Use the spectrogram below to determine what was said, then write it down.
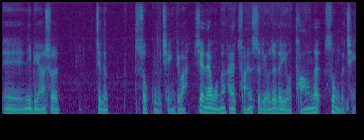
呃，你比方说这个说古琴对吧？现在我们还传世留着的有唐的、宋的琴。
